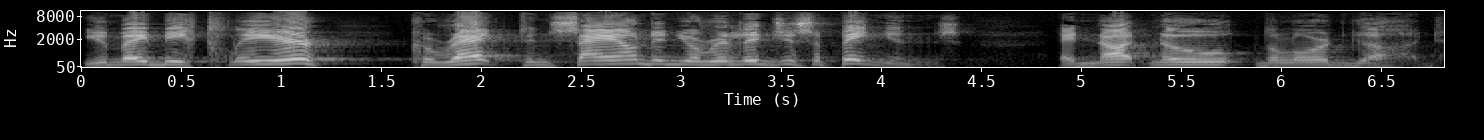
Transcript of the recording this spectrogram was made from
You may be clear, correct, and sound in your religious opinions and not know the Lord God.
